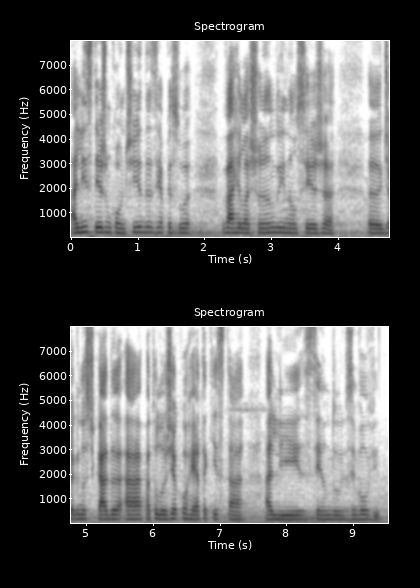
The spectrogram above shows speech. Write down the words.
ali estejam contidas e a pessoa vá relaxando e não seja diagnosticada a patologia correta que está ali sendo desenvolvida.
